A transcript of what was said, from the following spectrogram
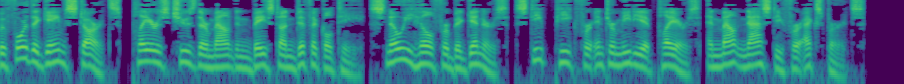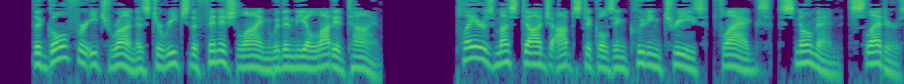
Before the game starts, players choose their mountain based on difficulty, Snowy Hill for beginners, Steep Peak for intermediate players, and Mount Nasty for experts. The goal for each run is to reach the finish line within the allotted time. Players must dodge obstacles including trees, flags, snowmen, sledders,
